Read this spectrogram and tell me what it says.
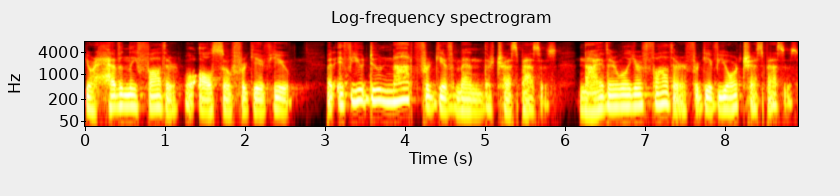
your heavenly Father will also forgive you. But if you do not forgive men their trespasses, neither will your Father forgive your trespasses.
